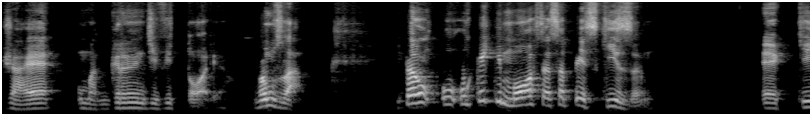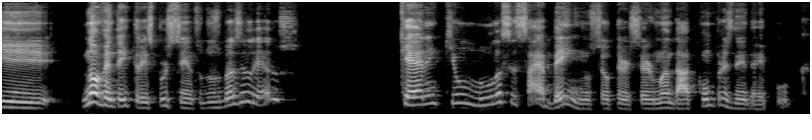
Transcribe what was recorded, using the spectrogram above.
já é uma grande vitória. Vamos lá. Então, o, o que, que mostra essa pesquisa? É que 93% dos brasileiros querem que o Lula se saia bem no seu terceiro mandato como presidente da República.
